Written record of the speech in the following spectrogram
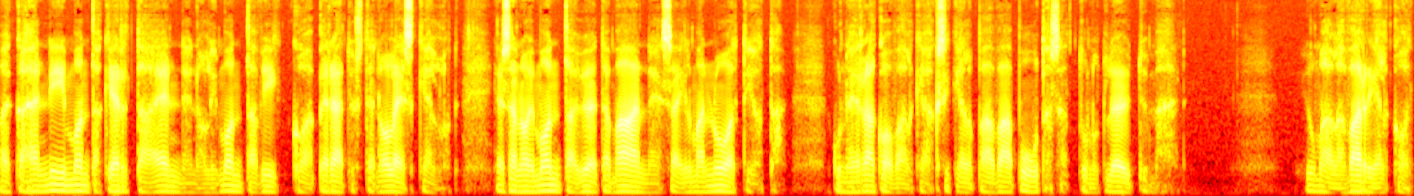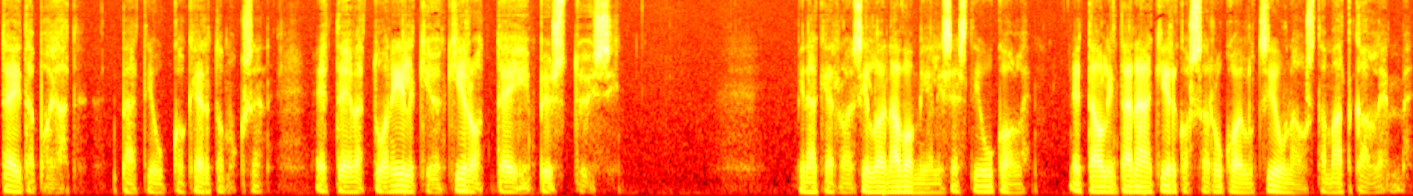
vaikka hän niin monta kertaa ennen oli monta viikkoa perätysten oleskellut ja sanoi monta yötä maanneensa ilman nuotiota, kun ei rakovalkeaksi kelpaavaa puuta sattunut löytymään. Jumala varjelkoon teitä, pojat, päätti ukko kertomuksen, etteivät tuon ilkiön kirot teihin pystyisi. Minä kerroin silloin avomielisesti ukolle, että olin tänään kirkossa rukoillut siunausta matkallemme.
